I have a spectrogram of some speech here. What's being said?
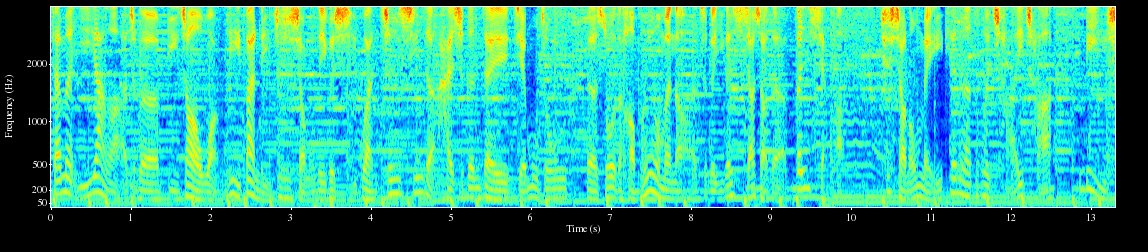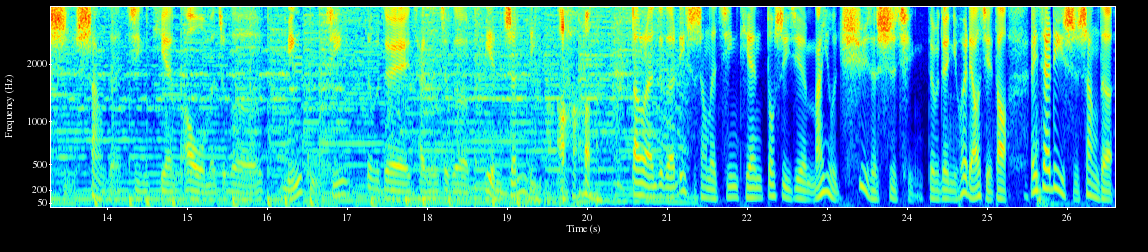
咱们一样啊，这个比照往例办理，这是小龙的一个习惯，真心的还是跟在节目中的所有的好朋友们呢，这个一个小小的分享啊。其实小龙每一天呢都会查一查历史上的今天哦，我们这个明古今对不对？才能这个辨真理嘛 啊！当然，这个历史上的今天都是一件蛮有趣的事情，对不对？你会了解到，哎，在历史上的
